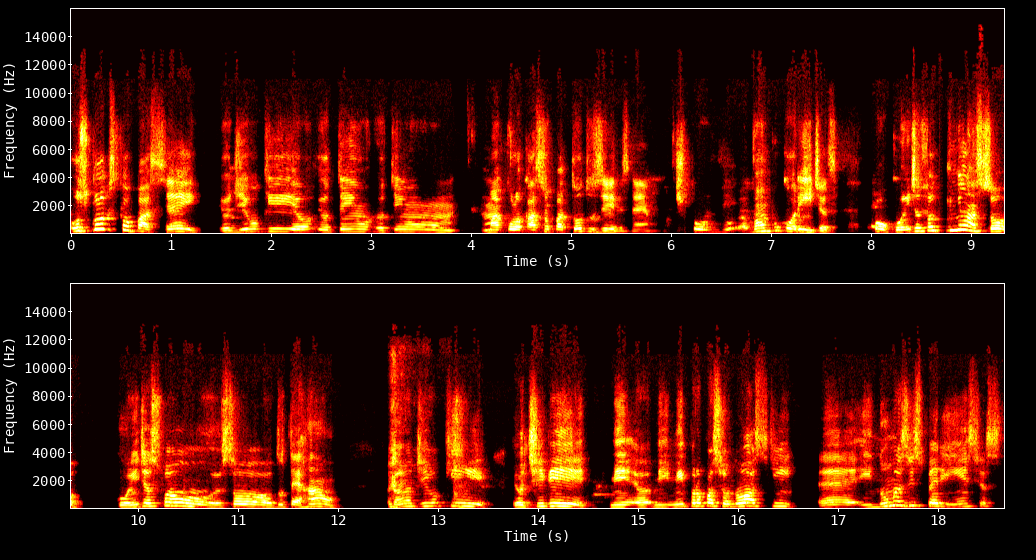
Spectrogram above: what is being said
Os clubes que eu passei, eu digo que eu, eu tenho, eu tenho uma colocação para todos eles, né? Tipo, vamos para o Corinthians. Pô, o Corinthians foi o que me lançou. O Corinthians foi um, eu sou do terrão, então eu digo que eu tive me, me, me proporcionou assim é, inúmeras experiências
